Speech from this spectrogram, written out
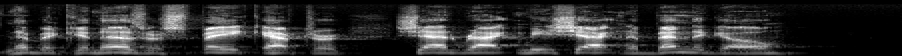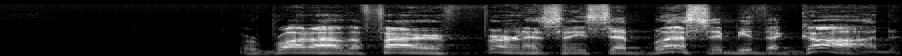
Nebuchadnezzar spake after Shadrach, Meshach, and Abednego were brought out of the fire furnace, and he said, Blessed be the God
